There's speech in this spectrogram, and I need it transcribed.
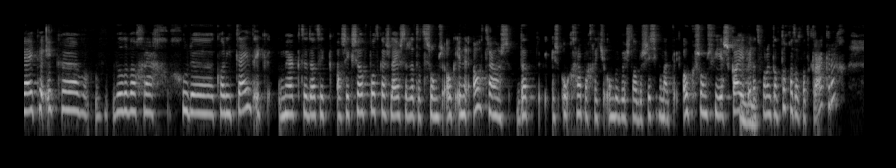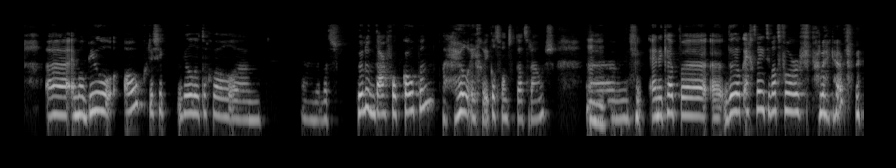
Ja, ik, ik uh, wilde wel graag goede kwaliteit. Ik merkte dat ik, als ik zelf podcast luister, dat het soms ook in. Oh, trouwens, dat is grappig dat je onbewust al beslissingen maakt. Ook soms via Skype. Mm. En dat vond ik dan toch altijd wat krakerig. Uh, en mobiel ook. Dus ik wilde toch wel um, uh, wat spullen daarvoor kopen. Heel ingewikkeld vond ik dat trouwens. Mm. Um, en ik heb, uh, uh, wil je ook echt weten wat voor spullen ik heb? nou,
